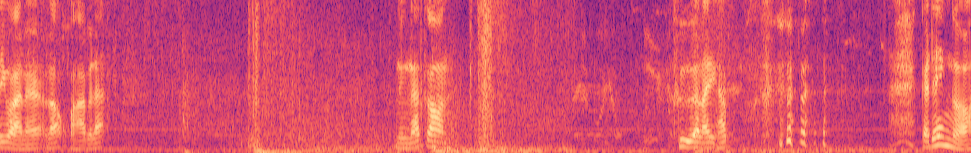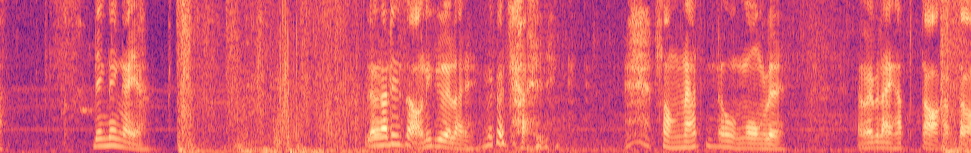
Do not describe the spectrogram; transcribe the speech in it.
ดีกว่านะเลาะขวาไปแล้วหนึ่งนัดก่อน คืออะไรครับ กระเด้งเหรอ เด้งได้ไงอะ แล้วนัดที่สองนี่คืออะไร ไม่เข้าใจสองนัดโอ้งงเลย ไม่เป็นไรครับ ต่อครับต่อ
